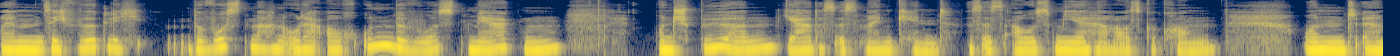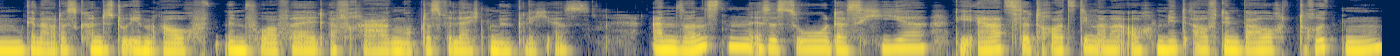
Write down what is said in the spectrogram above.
ähm, sich wirklich bewusst machen oder auch unbewusst merken und spüren, ja, das ist mein Kind. Es ist aus mir herausgekommen. Und ähm, genau, das könntest du eben auch im Vorfeld erfragen, ob das vielleicht möglich ist. Ansonsten ist es so, dass hier die Ärzte trotzdem aber auch mit auf den Bauch drücken,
